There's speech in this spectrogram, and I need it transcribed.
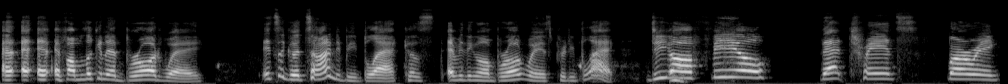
if I'm looking at Broadway, it's a good time to be black because everything on Broadway is pretty black. Do y'all feel that transferring?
